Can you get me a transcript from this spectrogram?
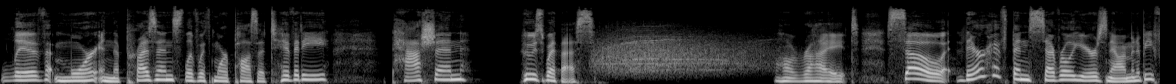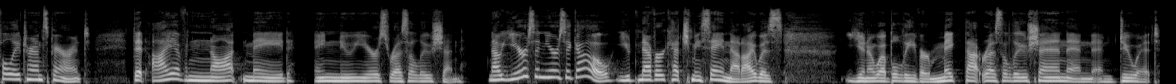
live more in the presence, live with more positivity, passion. Who's with us? All right. So there have been several years now, I'm going to be fully transparent, that I have not made a New Year's resolution. Now, years and years ago, you'd never catch me saying that. I was, you know, a believer, make that resolution and, and do it.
